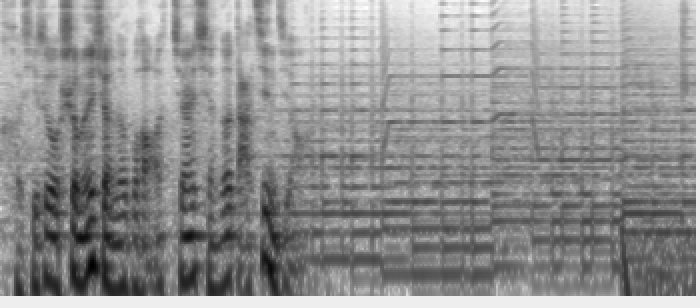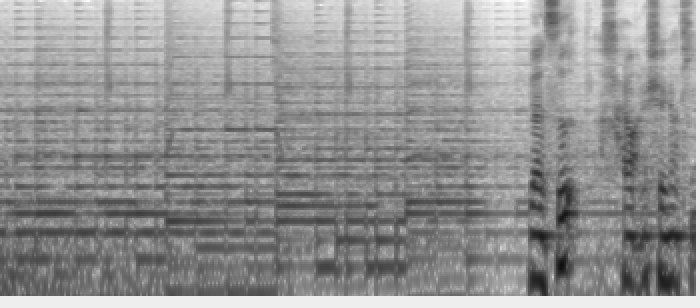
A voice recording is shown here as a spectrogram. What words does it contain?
可惜最后射门选择不好，竟然选择打近角。远斯还往人身上踢。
